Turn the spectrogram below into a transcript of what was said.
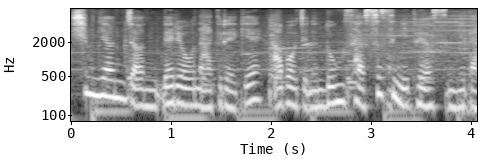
십 년 전 내려온 아들에게 아버지는 농사 스승이 되었습니다.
